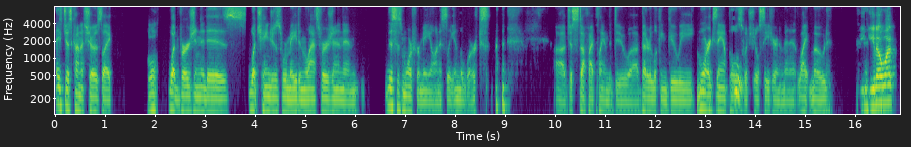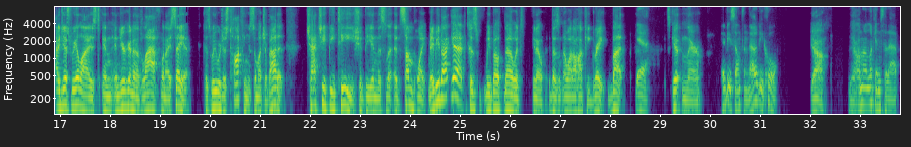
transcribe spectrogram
It just kind of shows like Cool. what version it is, what changes were made in the last version, and this is more for me, honestly, in the works. uh, just stuff I plan to do. Uh, better looking GUI, more examples, Ooh. which you'll see here in a minute. Light mode. You know what? I just realized, and and you're gonna laugh when I say it because we were just talking so much about it. ChatGPT should be in this li- at some point. Maybe not yet because we both know it's you know it doesn't know auto hotkey great, but Yeah, it's getting there. it'd be something. That would be cool. Yeah, yeah. I'm gonna look into that.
